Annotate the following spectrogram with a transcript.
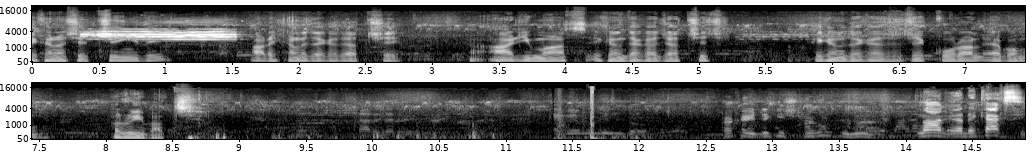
এখানে আছে চিংড়ি আর এখানে দেখা যাচ্ছে আড়ি মাছ এখানে দেখা যাচ্ছে এখানে দেখা যাচ্ছে কোরাল এবং রুই মাছ। কাকা এটা কি সাগর তো না? না এটা কাকছি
